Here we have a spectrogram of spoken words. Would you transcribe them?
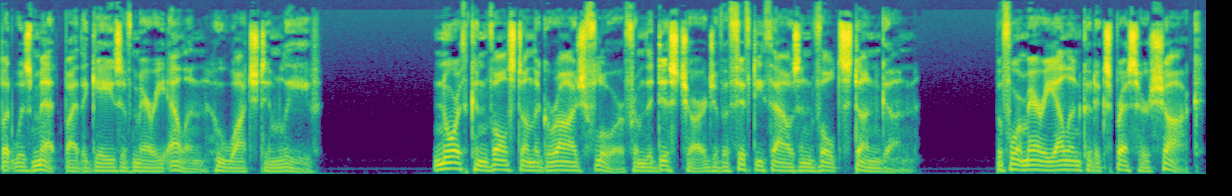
but was met by the gaze of Mary Ellen, who watched him leave. North convulsed on the garage floor from the discharge of a 50,000 volt stun gun. Before Mary Ellen could express her shock,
